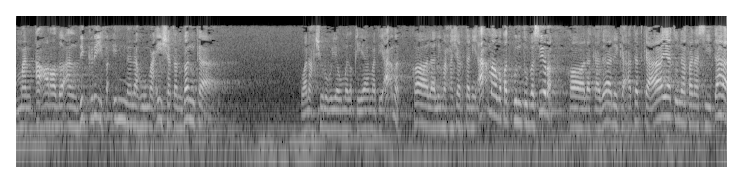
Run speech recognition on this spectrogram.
Man a'rada an dzikri fa inna lahu ma'isyatan dhanka. Wa nahsyuruhu yaumal qiyamati a'ma. Qala lima hasyartani a'ma wa qad kuntu basira. Qala kadzalika atatka ayatuna fanasitaha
